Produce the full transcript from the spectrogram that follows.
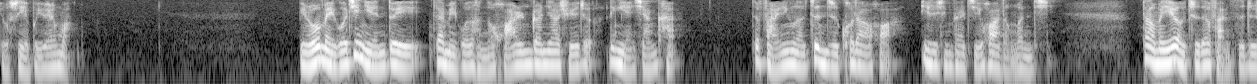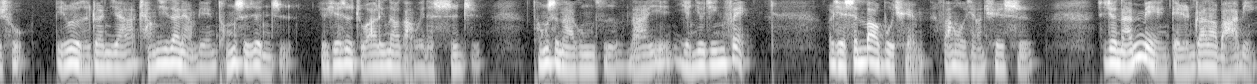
有时也不冤枉。比如，美国近年对在美国的很多华人专家学者另眼相看，这反映了政治扩大化、意识形态极化等问题。但我们也有值得反思之处，比如有的专家长期在两边同时任职，有些是主要领导岗位的实职，同时拿工资、拿研研究经费，而且申报不全，防火墙缺失，这就难免给人抓到把柄，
